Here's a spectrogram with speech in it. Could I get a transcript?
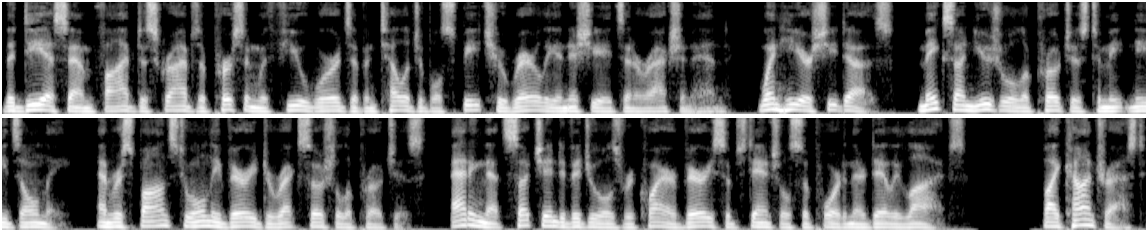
the DSM 5 describes a person with few words of intelligible speech who rarely initiates interaction and, when he or she does, makes unusual approaches to meet needs only, and responds to only very direct social approaches, adding that such individuals require very substantial support in their daily lives. By contrast,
